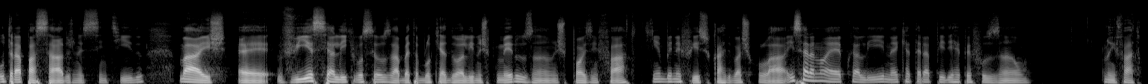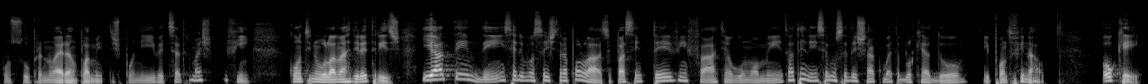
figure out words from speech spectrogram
Ultrapassados nesse sentido, mas é, via-se ali que você usar beta-bloqueador ali nos primeiros anos pós-infarto tinha benefício cardiovascular. Isso era na época ali, né, que a terapia de reperfusão no infarto com supra não era amplamente disponível, etc. Mas, enfim, continua lá nas diretrizes. E a tendência é de você extrapolar. Se o paciente teve infarto em algum momento, a tendência é você deixar com beta-bloqueador e ponto final. Ok.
